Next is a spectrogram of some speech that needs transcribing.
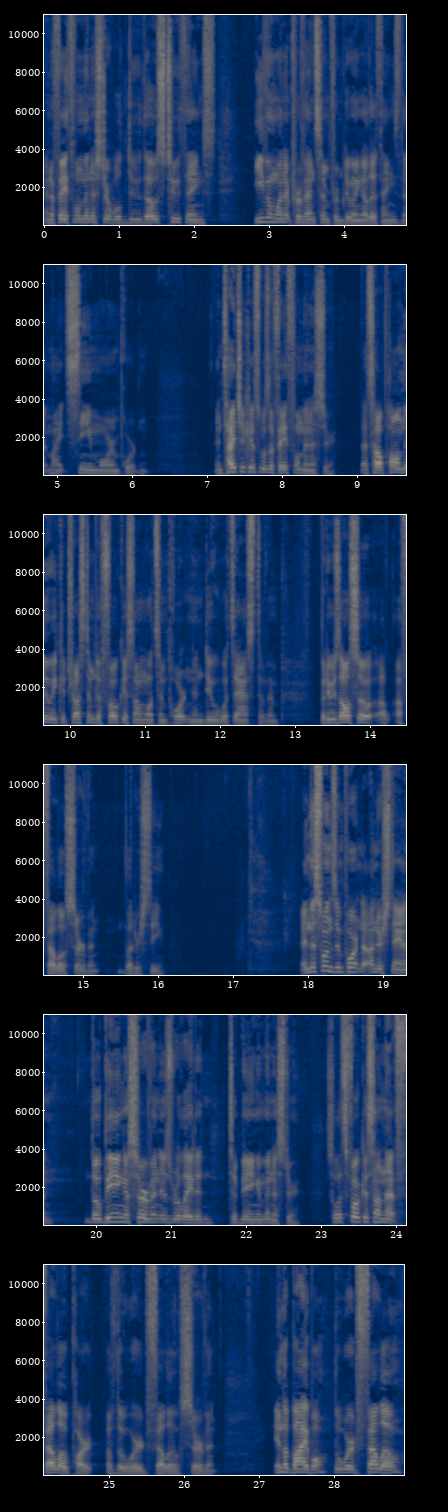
And a faithful minister will do those two things even when it prevents him from doing other things that might seem more important. And Tychicus was a faithful minister. That's how Paul knew he could trust him to focus on what's important and do what's asked of him. But he was also a, a fellow servant letter C. And this one's important to understand, though being a servant is related to being a minister. So let's focus on that fellow part of the word fellow servant. In the Bible, the word fellow,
